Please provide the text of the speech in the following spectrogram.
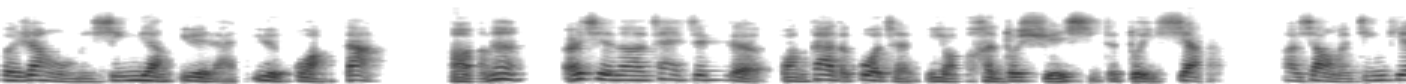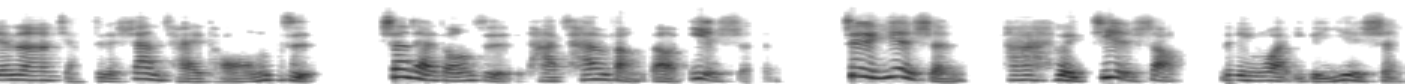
会让我们心量越来越广大啊，那。而且呢，在这个广大的过程，有很多学习的对象啊。像我们今天呢讲这个善财童子，善财童子他参访到夜神，这个夜神他还会介绍另外一个夜神，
